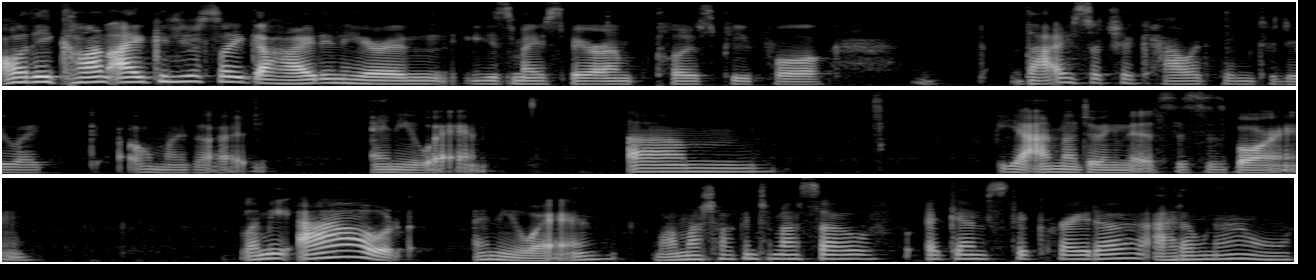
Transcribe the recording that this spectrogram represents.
Oh, they can't. I can just like hide in here and use my spare on close people. That is such a coward thing to do. Like, oh my god. Anyway, um, yeah, I'm not doing this. This is boring. Let me out. Anyway, why am I talking to myself against the crater? I don't know.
